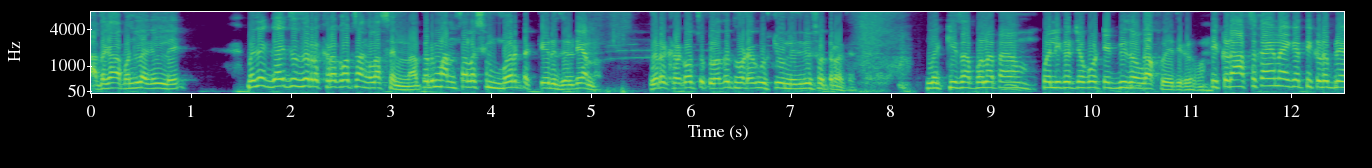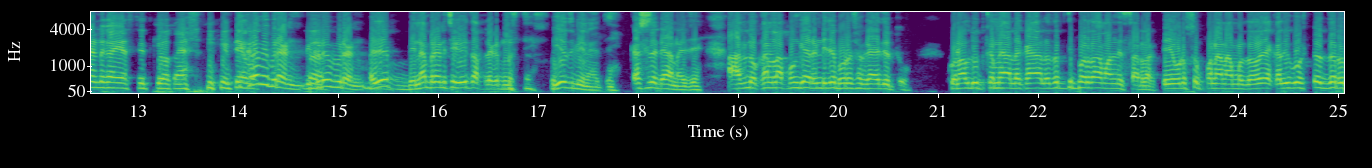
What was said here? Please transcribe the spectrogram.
आता काय आपण लागलेलं आहे. म्हणजे गायचा जर रखरखाव चांगला असेल ना तर माणसाला शंभर टक्के रिझल्ट येणार. जर रखरखाव चुकला तर थोड्या गोष्टी उन्नीस दिवसात राहतात. नक्कीच आपण आता पलीकडच्या गोट्यात बी जाऊ. दाखवूया तिकडे तिकडे असं काय नाही का तिकडे ब्रँड गाय असतात किंवा काय तिकडे बी ब्रँड तिकडे बी ब्रँड म्हणजे बिना ब्रँडची गाईच आपल्याकडे नसते. हेच बी नाही ते. कशासाठी आणायचे? आज लोकांना आपण गॅरंटीच्या भरोसा गाय देतो. कोणाला दूध कमी आलं काय आलं तर ती परत आम्हाला निस्तार लागते. एवढं सोपं नाही आम्हाला. एखादी गोष्ट जर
